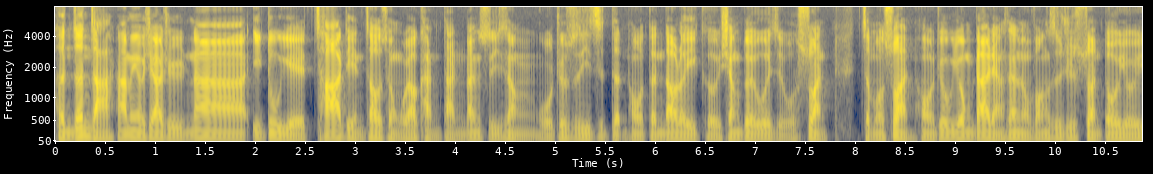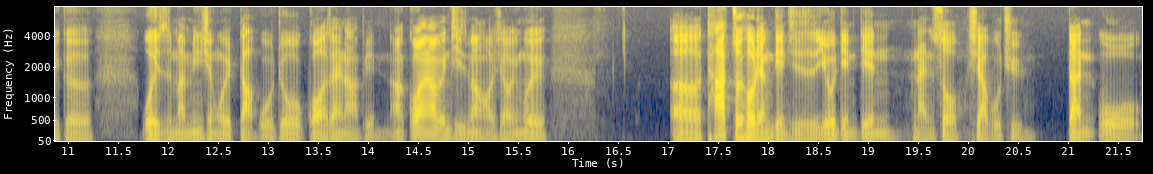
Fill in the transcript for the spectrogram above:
很挣扎，他没有下去，那一度也差点造成我要砍单，但实际上我就是一直等，哦，等到了一个相对位置，我算怎么算，哦，就用大概两三种方式去算，都有一个位置蛮明显会到，我就挂在那边，啊，挂在那边其实蛮好笑，因为，呃，他最后两点其实有点点难受，下不去，但我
